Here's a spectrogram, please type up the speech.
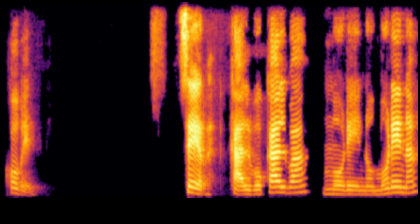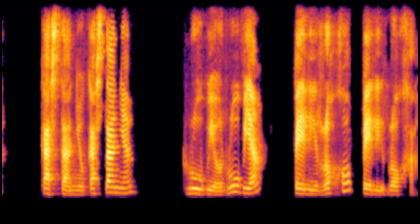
joven. Ser calvo, calva, moreno, morena, castaño, castaña, rubio, rubia, pelirrojo, pelirroja.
